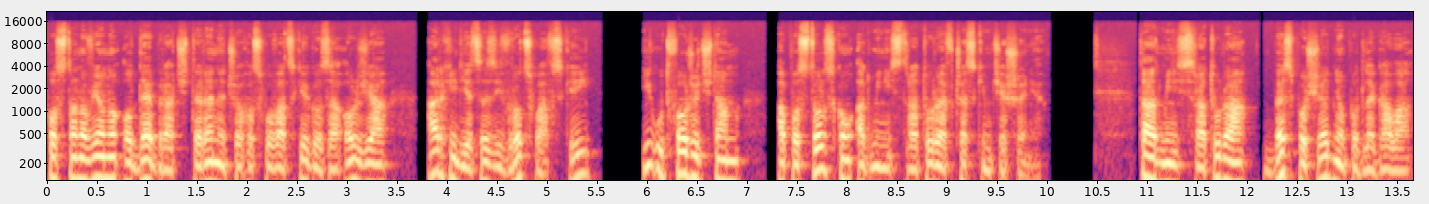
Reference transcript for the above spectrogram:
postanowiono odebrać tereny czechosłowackiego Zaolzia archidiecezji wrocławskiej i utworzyć tam apostolską administraturę w czeskim Cieszynie. Ta administratura bezpośrednio podlegała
